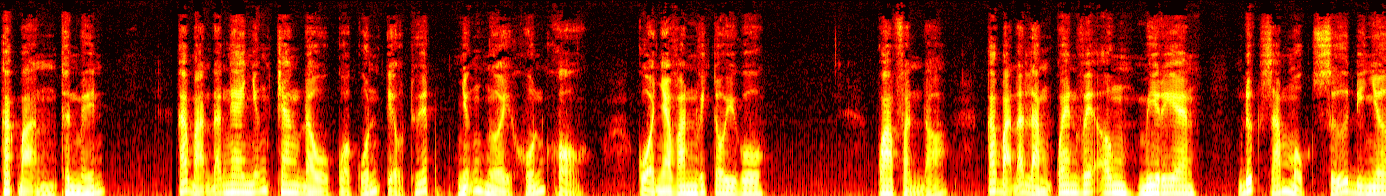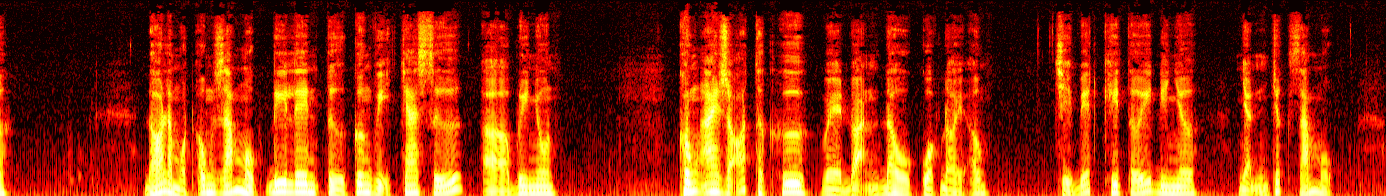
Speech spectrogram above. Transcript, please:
Các bạn thân mến, các bạn đã nghe những trang đầu của cuốn tiểu thuyết Những người khốn khổ của nhà văn Victor Hugo. Qua phần đó, các bạn đã làm quen với ông Miriam, đức giám mục xứ Đi Nhơ. Đó là một ông giám mục đi lên từ cương vị cha xứ ở Brignon. Không ai rõ thực hư về đoạn đầu cuộc đời ông. Chỉ biết khi tới Đi Nhơ, nhận chức giám mục,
